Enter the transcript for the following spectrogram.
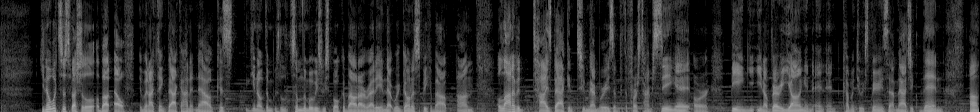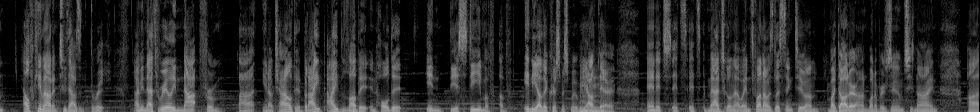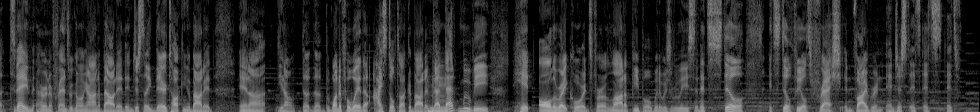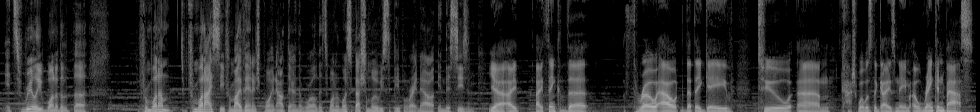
you know what's so special about Elf? When I think back on it now, because you know the, some of the movies we spoke about already, and that we're going to speak about. Um, a lot of it ties back into memories of the first time seeing it, or being you know very young and and, and coming to experience that magic. Then, um, Elf came out in 2003. I mean, that's really not from uh, you know childhood, but I I love it and hold it in the esteem of of any other Christmas movie out there. And it's it's it's magical in that way, and it's fun. I was listening to um my daughter on one of her Zooms. She's nine. Uh, today, and her and her friends were going on about it, and just like they're talking about it, and uh, you know the, the the wonderful way that I still talk about it. That that movie hit all the right chords for a lot of people when it was released, and it's still it still feels fresh and vibrant, and just it's it's it's it's really one of the, the from what I'm from what I see from my vantage point out there in the world, it's one of the most special movies to people right now in this season. yeah. I I think the throw out that they gave to um, gosh, what was the guy's name? Oh, Rankin Bass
